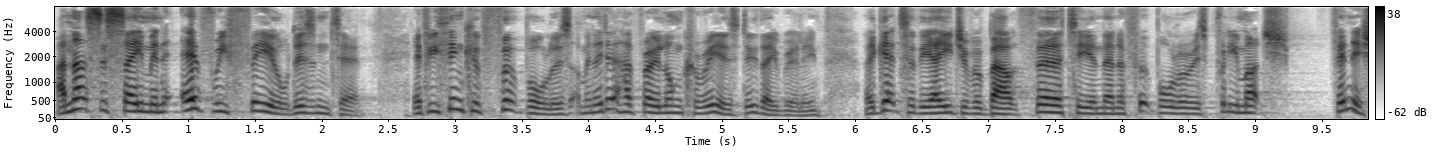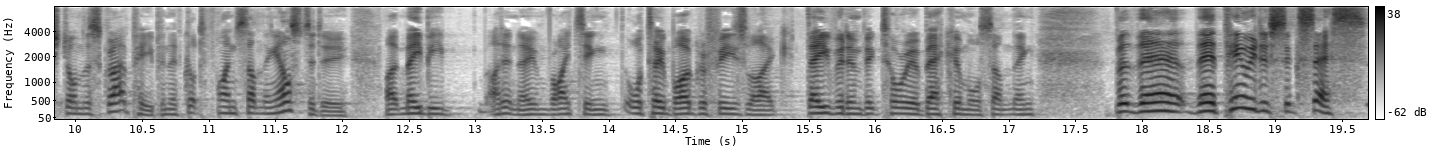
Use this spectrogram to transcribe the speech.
And that's the same in every field, isn't it? If you think of footballers, I mean, they don't have very long careers, do they really? They get to the age of about 30, and then a footballer is pretty much finished on the scrap heap and they've got to find something else to do. Like maybe, I don't know, writing autobiographies like David and Victoria Beckham or something. But their, their period of success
